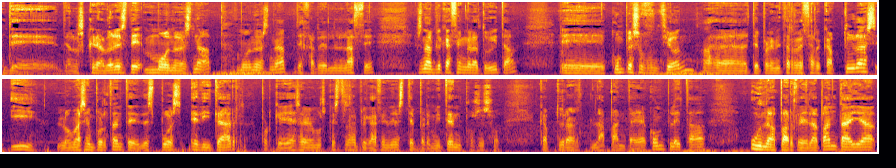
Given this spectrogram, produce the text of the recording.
de, los creadores de MonoSnap. MonoSnap, dejaré el enlace, es una aplicación gratuita, eh, cumple su función, eh, te permite realizar capturas y, lo más importante, después editar, porque ya sabemos que estas aplicaciones te permiten, pues eso, capturar la pantalla completa, una parte de la pantalla,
